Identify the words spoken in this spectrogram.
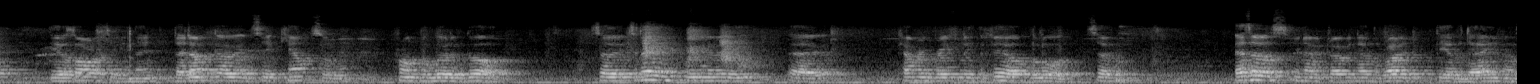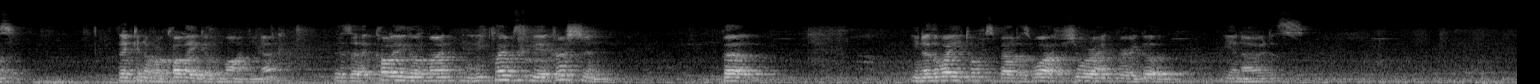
the authority and they, they don't go and seek counsel from the Word of God. So today we're going to be uh, covering briefly the fear of the Lord. So as I was, you know, driving down the road the other day and I was thinking of a colleague of mine, you know. There's a colleague of mine and he claims to be a Christian, but you know, the way he talks about his wife sure ain't very good. You know, it's,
